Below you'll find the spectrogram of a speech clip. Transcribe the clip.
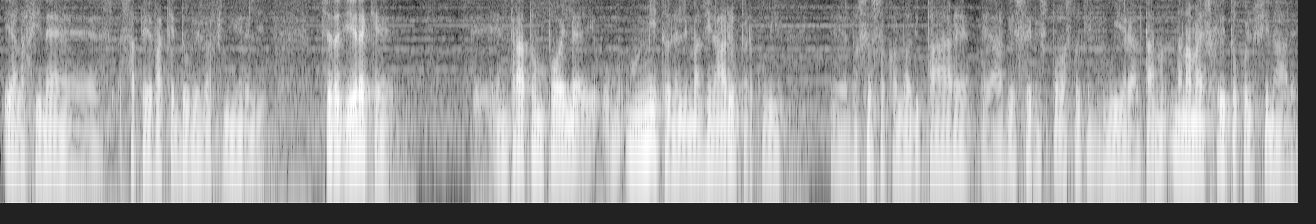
e alla fine sapeva che doveva finire lì. C'è da dire che è entrato un po' il, un mito nell'immaginario per cui eh, lo stesso Collodi pare eh, avesse risposto che lui in realtà non, non ha mai scritto quel finale,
